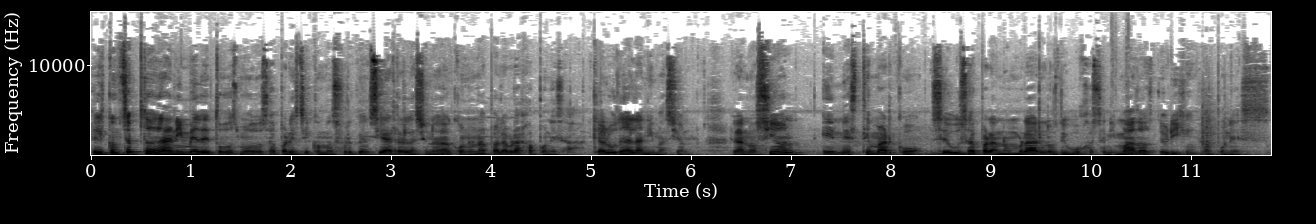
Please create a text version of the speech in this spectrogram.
El concepto de anime de todos modos aparece con más frecuencia relacionado con una palabra japonesa que alude a la animación. La noción en este marco se usa para nombrar los dibujos animados de origen japonés.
